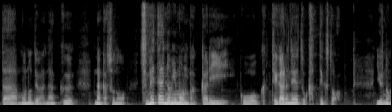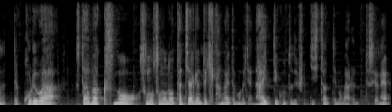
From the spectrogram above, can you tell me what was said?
たものではなく、なんかその冷たい飲み物ばっかり、こう、手軽なやつを買っていくというのがあって、これはスターバックスのそもそもの立ち上げの時考えたものじゃないっていうことで復帰したっていうのがあるんですよね。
